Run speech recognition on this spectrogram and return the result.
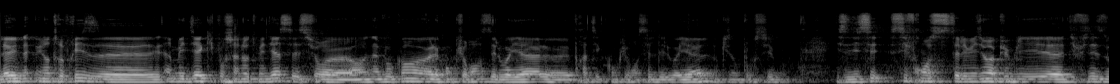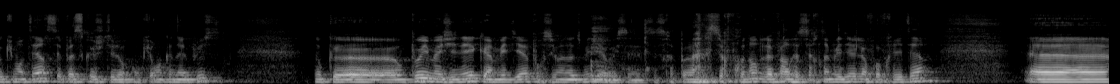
là, une, entreprise, un média qui poursuit un autre média, c'est sur en invoquant la concurrence déloyale, les pratiques concurrentielles déloyales. Donc ils ont poursuivi il s'est dit, si France Télévisions a publié, diffusé ce documentaire, c'est parce que j'étais leur concurrent Canal+. Donc euh, on peut imaginer qu'un média poursuive un autre média, oui, ce ne serait pas surprenant de la part de certains médias et de leurs propriétaires. Euh,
